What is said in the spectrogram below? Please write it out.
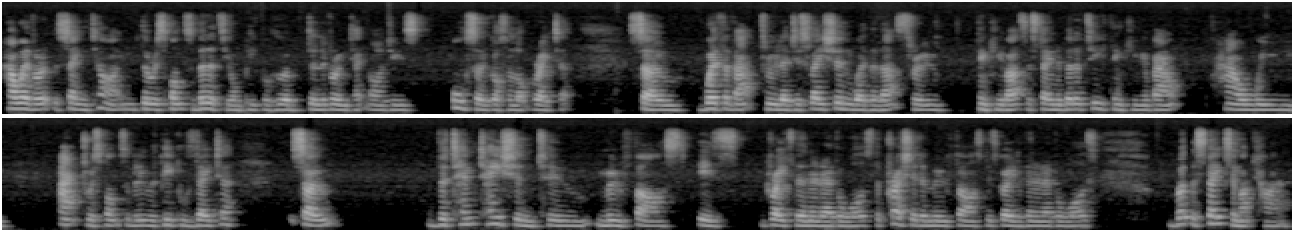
However, at the same time, the responsibility on people who are delivering technologies also got a lot greater. So whether that through legislation, whether that's through thinking about sustainability, thinking about how we act responsibly with people's data. So the temptation to move fast is greater than it ever was. The pressure to move fast is greater than it ever was. But the stakes are much higher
